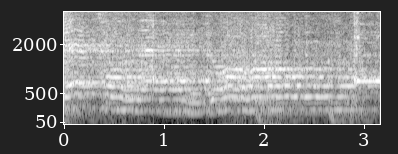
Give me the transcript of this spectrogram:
just won't let me go.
